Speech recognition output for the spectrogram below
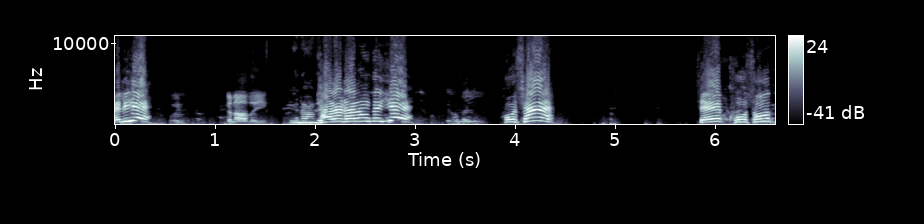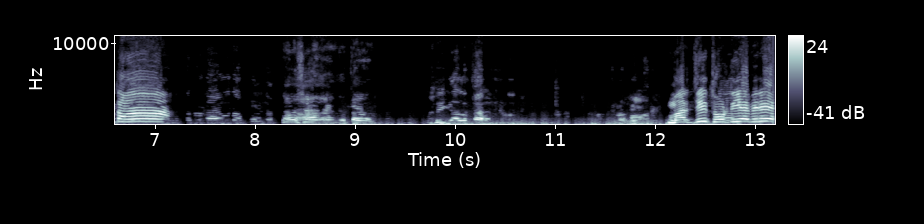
ਚਲਿਏ? ਗਨਾ ਦੋ ਜੀ। 18 18 ਨੂੰ ਦਈਏ। ਖੁਸ਼ ਹੈ? ਜੇ ਖੁਸ਼ ਹੋ ਤਾਂ। ਤੁਸੀਂ ਗੱਲ ਕਰ ਮਰਜ਼ੀ ਤੁਹਾਡੀ ਹੈ ਵੀਰੇ।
